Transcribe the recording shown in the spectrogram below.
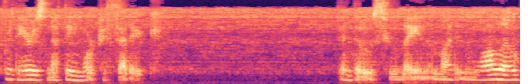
For There is nothing more pathetic than those who lay in the mud and wallow.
